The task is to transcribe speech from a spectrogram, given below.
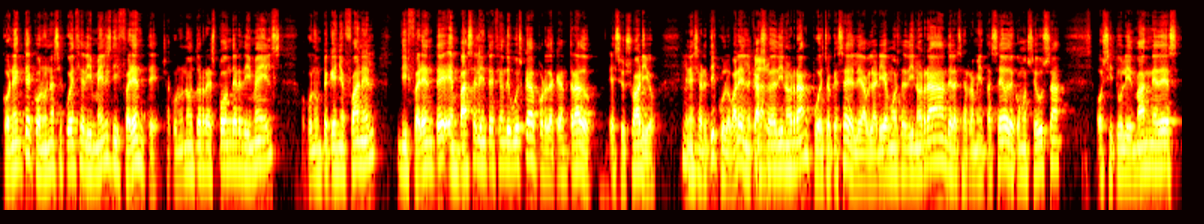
conecte con una secuencia de emails diferente, o sea, con un autoresponder de emails o con un pequeño funnel diferente en base a la intención de búsqueda por la que ha entrado ese usuario en ese artículo, ¿vale? En el caso de DinoRank, pues yo qué sé, le hablaríamos de DinoRank, de las herramientas SEO, de cómo se usa, o si tu lead magnet es,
